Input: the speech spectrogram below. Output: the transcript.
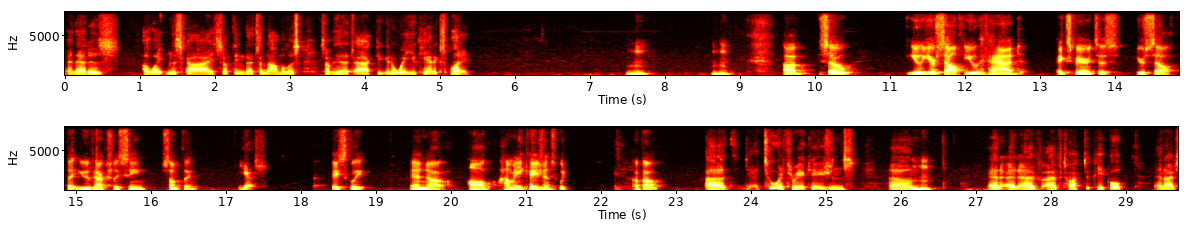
And that is a light in the sky, something that's anomalous, something that's acting in a way you can't explain. Mm-hmm. Mm-hmm. Um, so, you yourself, you have had experiences yourself that you've actually seen something, Yes. basically. And uh, uh, how many occasions would about? Uh, two or three occasions. Um, Mhm. and and I've I've talked to people, and I've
